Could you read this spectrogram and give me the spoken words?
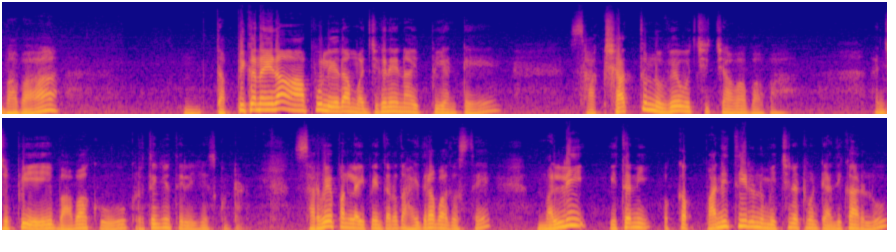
బాబా తప్పికనైనా ఆపు లేదా మజ్జిగనైనా ఇప్పి అంటే సాక్షాత్తు నువ్వే వచ్చి ఇచ్చావా బాబా? అని చెప్పి బాబాకు కృతజ్ఞత తెలియజేసుకుంటాడు. సర్వే పనులు అయిపోయిన తర్వాత హైదరాబాద్ వస్తే మళ్ళీ ఇతని యొక్క పనితీరును మెచ్చినటువంటి అధికారులు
